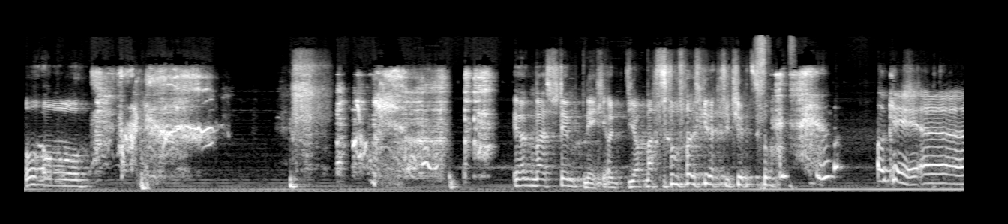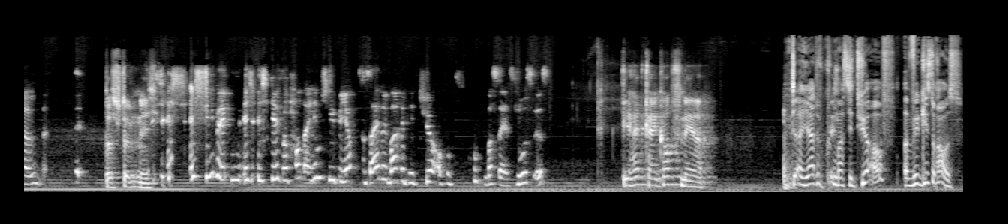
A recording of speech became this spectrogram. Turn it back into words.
Oh oh. Irgendwas stimmt nicht und Job macht sofort wieder die Tür zu. Okay, ähm, Das stimmt nicht. ich, ich, ich schiebe, ich, ich gehe sofort dahin, schiebe Job zur Seite, mache die Tür auf, um zu gucken, was da jetzt los ist. Sie hat keinen Kopf mehr. Ja, du machst die Tür auf, aber gehst du raus.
